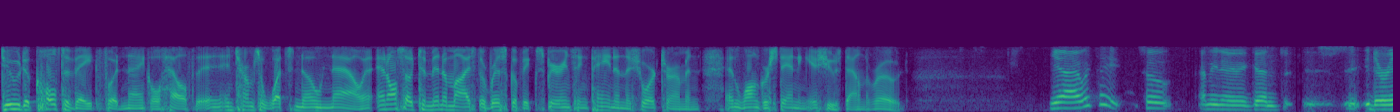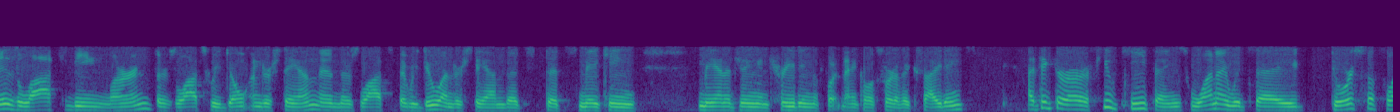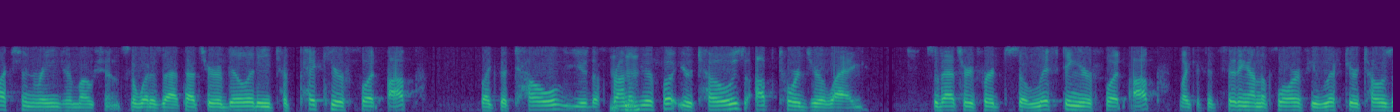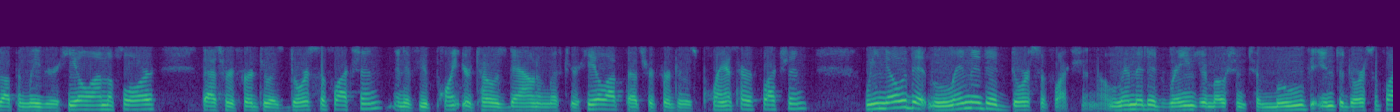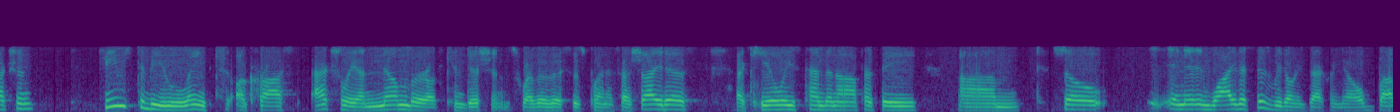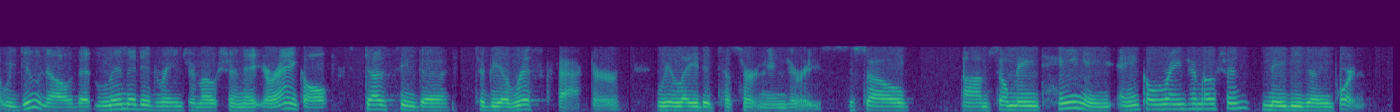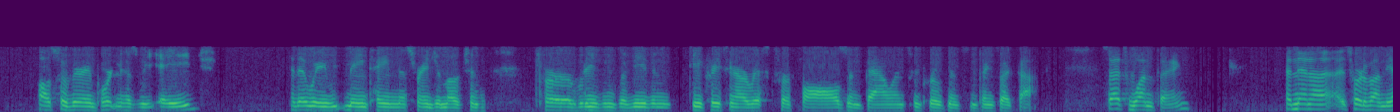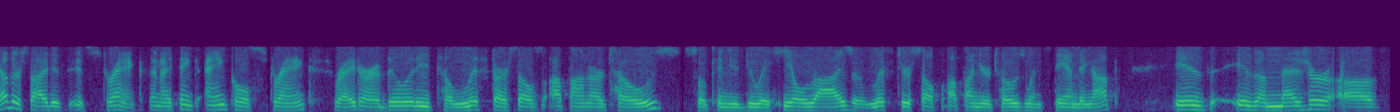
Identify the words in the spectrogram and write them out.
do to cultivate foot and ankle health in terms of what's known now, and also to minimize the risk of experiencing pain in the short term and, and longer standing issues down the road? Yeah, I would say so. I mean, again, there is lots being learned. There's lots we don't understand, and there's lots that we do understand. That's that's making managing and treating the foot and ankle sort of exciting. I think there are a few key things. One, I would say dorsiflexion range of motion. So what is that? That's your ability to pick your foot up, like the toe, you the front mm-hmm. of your foot, your toes up towards your leg. So that's referred to so lifting your foot up, like if it's sitting on the floor, if you lift your toes up and leave your heel on the floor, that's referred to as dorsiflexion. And if you point your toes down and lift your heel up, that's referred to as plantar flexion. We know that limited dorsiflexion, a limited range of motion to move into dorsiflexion, seems to be linked across actually a number of conditions, whether this is plantar fasciitis, Achilles tendinopathy. Um, so and, and why this is, we don't exactly know, but we do know that limited range of motion at your ankle does seem to, to be a risk factor related to certain injuries. So, um, so maintaining ankle range of motion may be very important. Also, very important as we age, that we maintain this range of motion for reasons of even decreasing our risk for falls and balance improvements and things like that. So that's one thing. And then, uh, sort of on the other side is, is strength. And I think ankle strength, right, our ability to lift ourselves up on our toes. So, can you do a heel rise or lift yourself up on your toes when standing up? Is is a measure of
